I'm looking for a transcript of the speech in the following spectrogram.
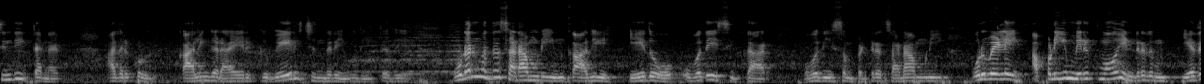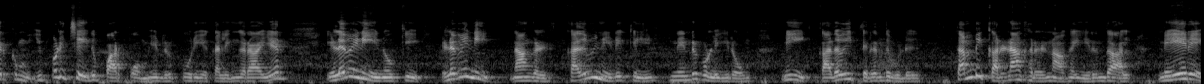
சிந்தித்தனர். அதற்குள் காலிங்கராயருக்கு வேறு சிந்தனை உதித்தது. உடன் வந்த சடாமுடியின் காதில் ஏதோ உபதேசித்தார். உபதேசம் பெற்ற சடாமுனி ஒருவேளை அப்படியும் இருக்குமோ என்றதும் எதற்கும் இப்படி செய்து பார்ப்போம் என்று கூறிய கலிங்கராயர் இளவேணியை நோக்கி இளவேணி நாங்கள் கதவின் இடுக்கில் நின்று கொள்கிறோம் நீ கதவை திறந்து விடு. தம்பி கருணாகரனாக இருந்தால் நேரே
